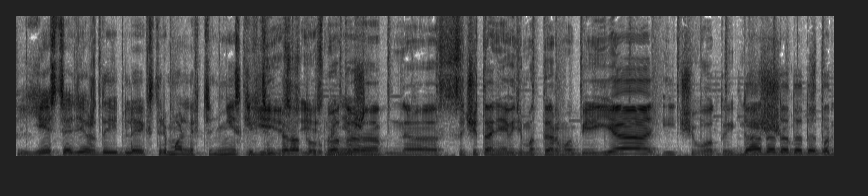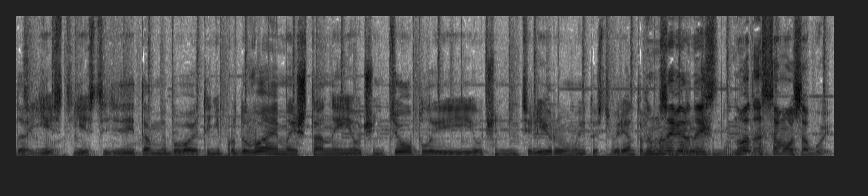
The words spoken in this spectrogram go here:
Есть одежда и для экстремальных низких есть, температур, есть. Но конечно. это э, сочетание, видимо, термобелья и чего-то да, еще. Да, да, да, да, да, да, есть, есть. И, и там и бывают и непродуваемые штаны, и очень теплые, и очень вентилируемые. То есть вариантов. Ну, на мы, наверное, деле, очень много. ну это само собой.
